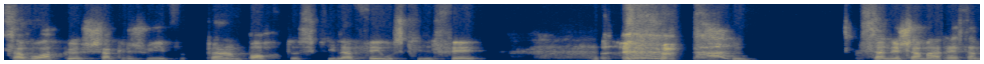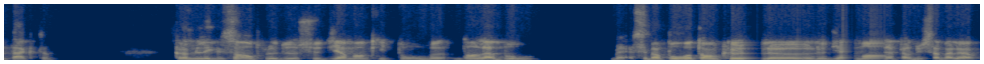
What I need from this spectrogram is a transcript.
savoir que chaque juif, peu importe ce qu'il a fait ou ce qu'il fait, sa neshama reste intacte. Comme l'exemple de ce diamant qui tombe dans la boue, ben, ce n'est pas pour autant que le, diamant a perdu sa valeur.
